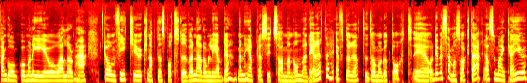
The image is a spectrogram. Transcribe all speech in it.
van Gogh och Manet och alla de här, de fick ju knappt en spottstyver när de levde, men helt plötsligt så har man omvärderat det efter att de har gått bort. Eh, och det är väl samma sak där, alltså man kan ju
